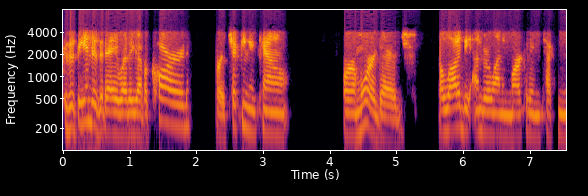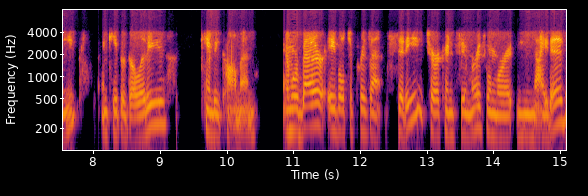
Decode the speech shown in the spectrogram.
Because at the end of the day, whether you have a card or a checking account or a mortgage, a lot of the underlying marketing techniques and capabilities can be common. And we're better able to present Citi to our consumers when we're united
